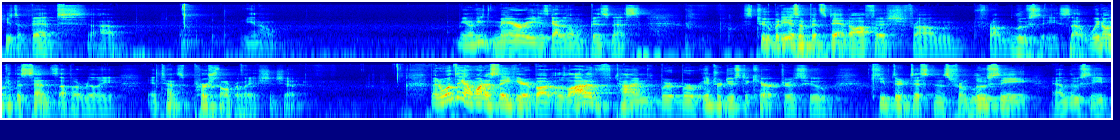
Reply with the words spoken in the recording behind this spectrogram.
He's a bit, uh, you know, you know, he's married. He's got his own business too, but he is a bit standoffish from from Lucy. So we don't get the sense of a really intense personal relationship. And one thing I want to say here about a lot of times we're, we're introduced to characters who keep their distance from Lucy, and Lucy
